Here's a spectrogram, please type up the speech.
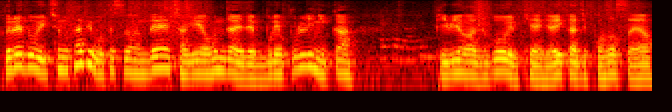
그래도 이 친구 탈피 못했었는데 자기가 혼자 이제 물에 불리니까 비벼가지고 이렇게 여기까지 벗었어요.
